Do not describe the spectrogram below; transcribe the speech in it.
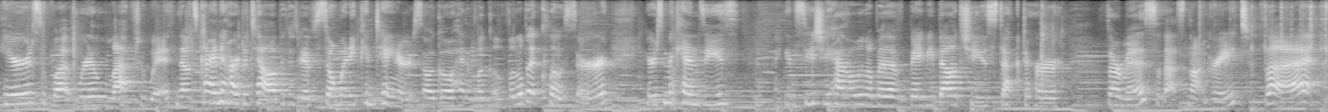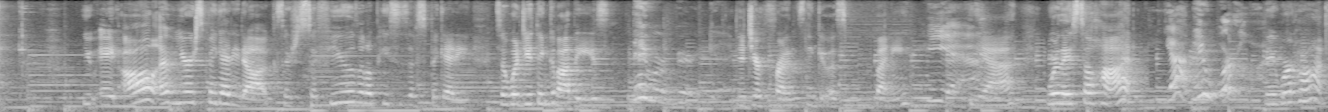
here's what we're left with. Now it's kind of hard to tell because we have so many containers, so I'll go ahead and look a little bit closer. Here's Mackenzie's I can see she has a little bit of Babybel cheese stuck to her thermos, so that's not great. But you ate all of your spaghetti dogs. There's just a few little pieces of spaghetti. So what do you think about these? They were very good. Did your friends think it was funny? Yeah. Yeah. Were they still hot? Yeah, they were hot. They were hot.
